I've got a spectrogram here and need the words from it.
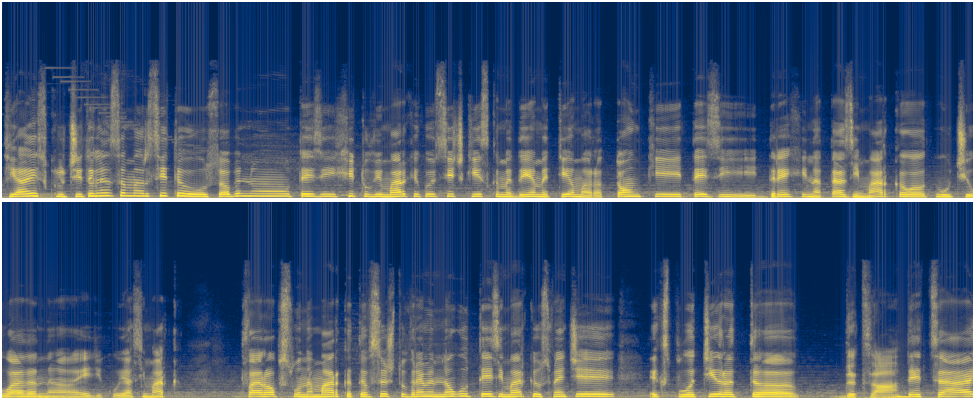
Тя е изключителен замърсител, особено тези хитови марки, които всички искаме да имаме. Тия маратонки, тези дрехи на тази марка, очила на еди коя си марка. Това е робство на марката. В същото време много от тези марки, освен че експлуатират а, Деца. деца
